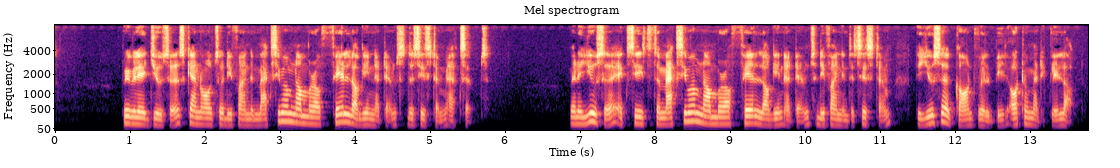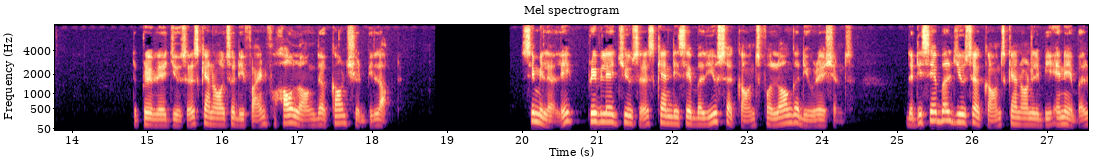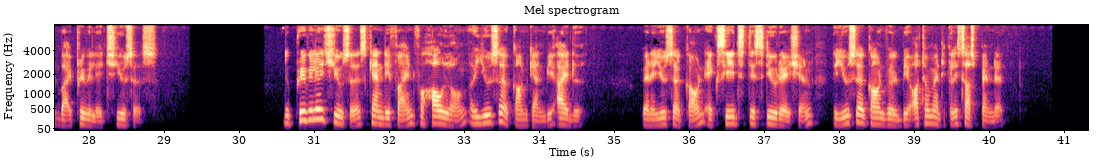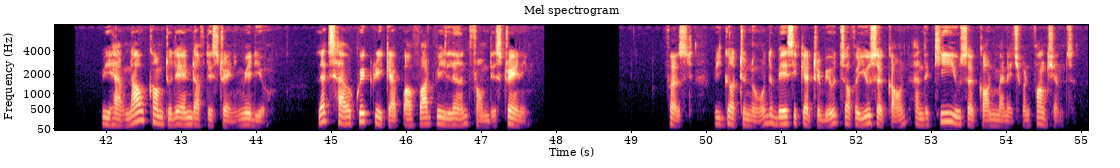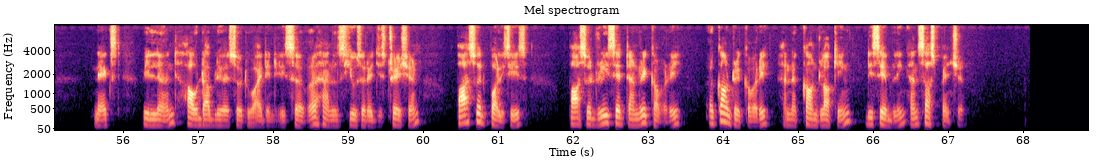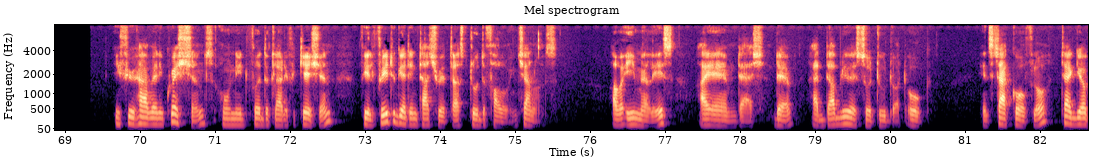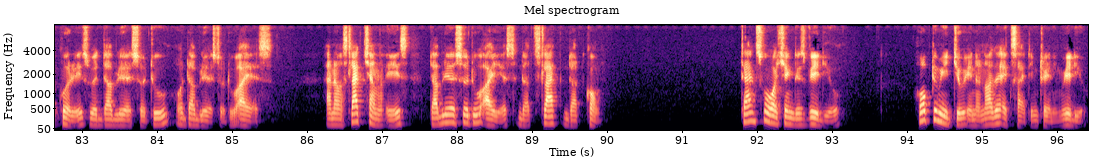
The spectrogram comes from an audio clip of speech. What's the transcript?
Privileged users can also define the maximum number of failed login attempts the system accepts. When a user exceeds the maximum number of failed login attempts defined in the system, the user account will be automatically locked. The privileged users can also define for how long the account should be locked. Similarly, privileged users can disable user accounts for longer durations. The disabled user accounts can only be enabled by privileged users. The privileged users can define for how long a user account can be idle. When a user account exceeds this duration, the user account will be automatically suspended. We have now come to the end of this training video. Let's have a quick recap of what we learned from this training. First, we got to know the basic attributes of a user account and the key user account management functions. Next, we learned how WSO2 Identity Server handles user registration, password policies, password reset and recovery, account recovery, and account locking, disabling, and suspension. If you have any questions or need further clarification, feel free to get in touch with us through the following channels. Our email is iam-dev at wso2.org. In Stack Overflow, tag your queries with WSO2 or WSO2IS. And our Slack channel is wso2is.slack.com. Thanks for watching this video. Hope to meet you in another exciting training video.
